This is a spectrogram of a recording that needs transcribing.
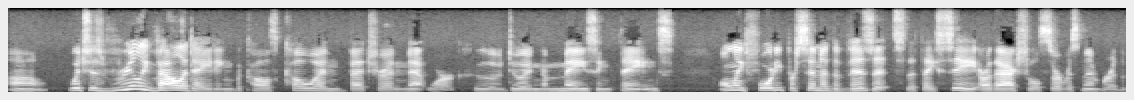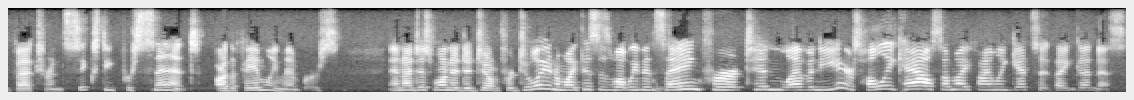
uh, which is really validating because Cohen Veteran Network, who are doing amazing things, only 40% of the visits that they see are the actual service member or the veteran. 60% are the family members. And I just wanted to jump for joy. And I'm like, this is what we've been saying for 10, 11 years. Holy cow, somebody finally gets it. Thank goodness.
